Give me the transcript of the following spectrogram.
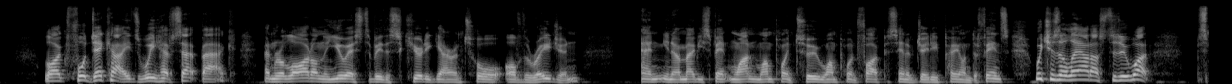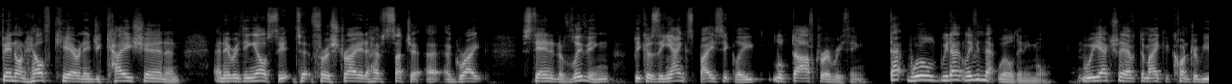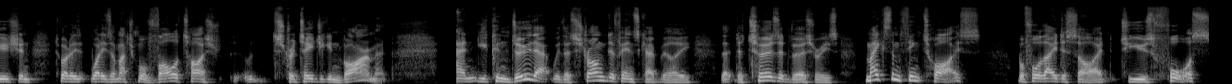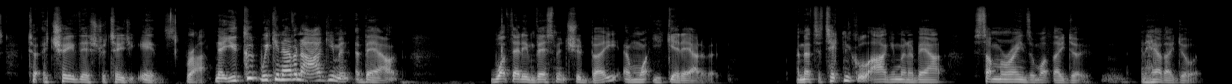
Like for decades, we have sat back and relied on the US to be the security guarantor of the region and you know maybe spent 1 1.2 1.5% of GDP on defence which has allowed us to do what spend on healthcare and education and, and everything else to, to, for Australia to have such a, a great standard of living because the Yanks basically looked after everything. That world, we don't live in that world anymore. We actually have to make a contribution to what is, what is a much more volatile strategic environment. And you can do that with a strong defence capability that deters adversaries, makes them think twice, before they decide to use force to achieve their strategic ends. Right. Now you could we can have an argument about what that investment should be and what you get out of it. And that's a technical argument about submarines and what they do and how they do it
